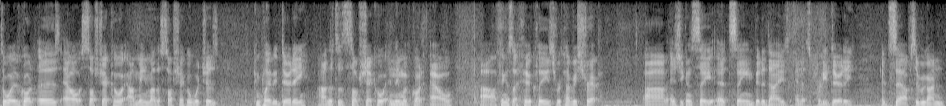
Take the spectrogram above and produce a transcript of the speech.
So what we've got is our soft shackle our mean mother soft shackle which is completely dirty. Uh, this is a soft shackle and then we've got our uh, I think it's a Hercules recovery strap. Um, as you can see it's seen better days and it's pretty dirty itself. So we're going to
